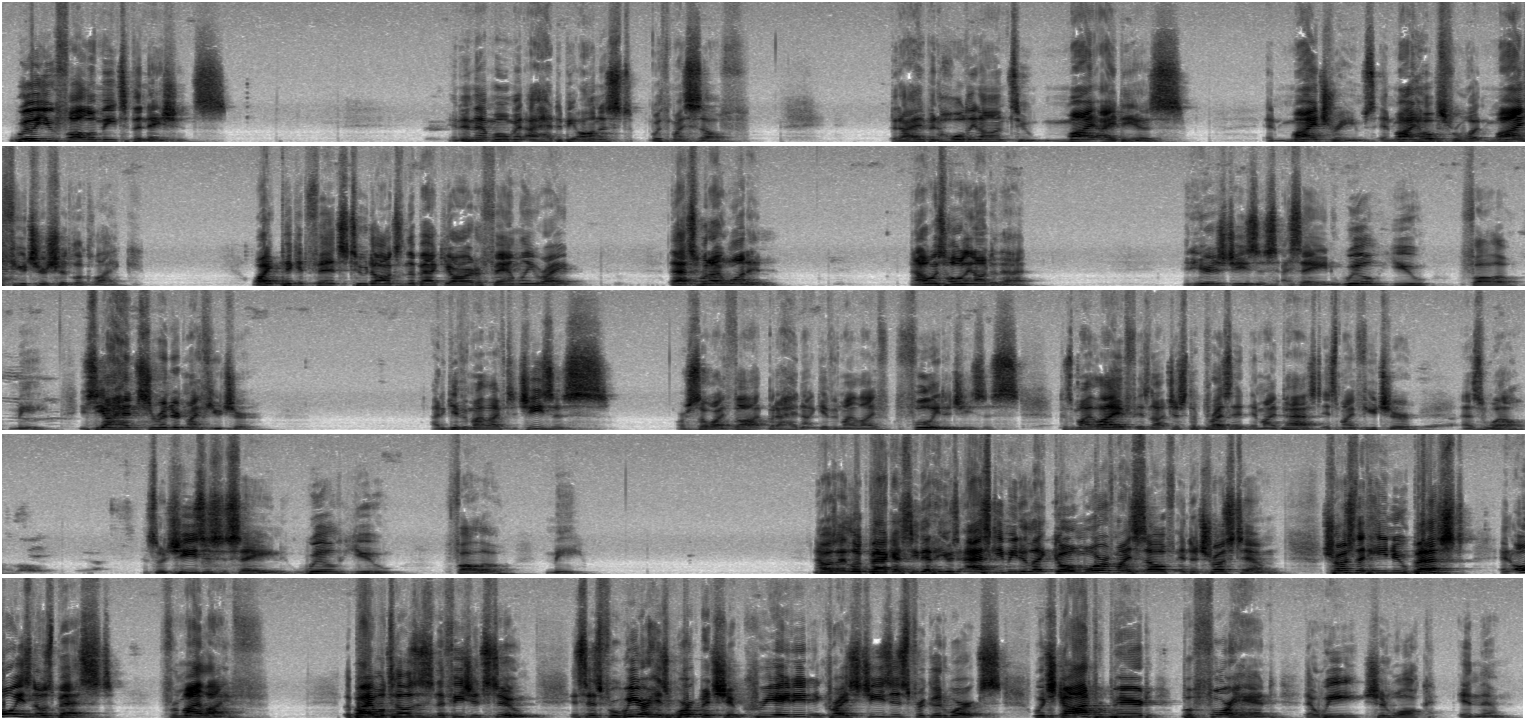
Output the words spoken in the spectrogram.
Will you follow me to the nations? And in that moment, I had to be honest with myself that I had been holding on to my ideas and my dreams and my hopes for what my future should look like. white picket fence, two dogs in the backyard, a family, right? That's what I wanted. And I was holding on to that. And here's Jesus saying, Will you follow me? You see, I hadn't surrendered my future. I'd given my life to Jesus, or so I thought, but I had not given my life fully to Jesus. Because my life is not just the present and my past, it's my future as well. And so Jesus is saying, Will you follow me? Now, as I look back, I see that he was asking me to let go more of myself and to trust him. Trust that he knew best and always knows best for my life. The Bible tells us in Ephesians 2, it says, For we are his workmanship, created in Christ Jesus for good works, which God prepared beforehand that we should walk in them.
